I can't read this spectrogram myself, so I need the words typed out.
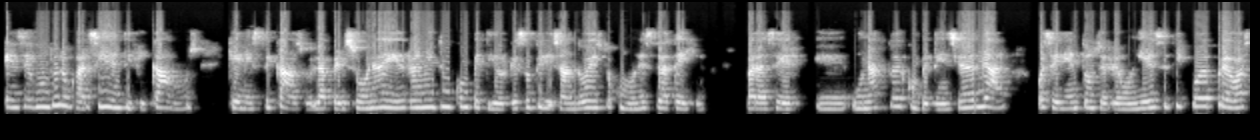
En segundo lugar, si identificamos que en este caso la persona es realmente un competidor que está utilizando esto como una estrategia para hacer eh, un acto de competencia desleal, pues sería entonces reunir este tipo de pruebas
